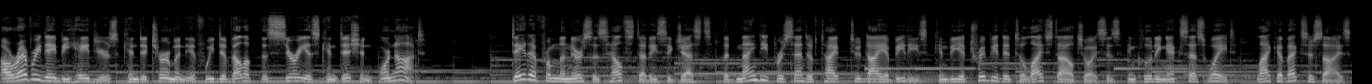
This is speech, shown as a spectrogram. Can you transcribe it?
Our everyday behaviors can determine if we develop this serious condition or not. Data from the Nurses Health Study suggests that 90% of type 2 diabetes can be attributed to lifestyle choices including excess weight, lack of exercise,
